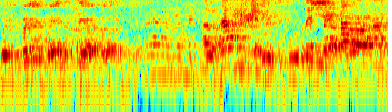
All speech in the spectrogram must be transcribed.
ПП Менський аграрний. А в запиті ПП аграрник.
